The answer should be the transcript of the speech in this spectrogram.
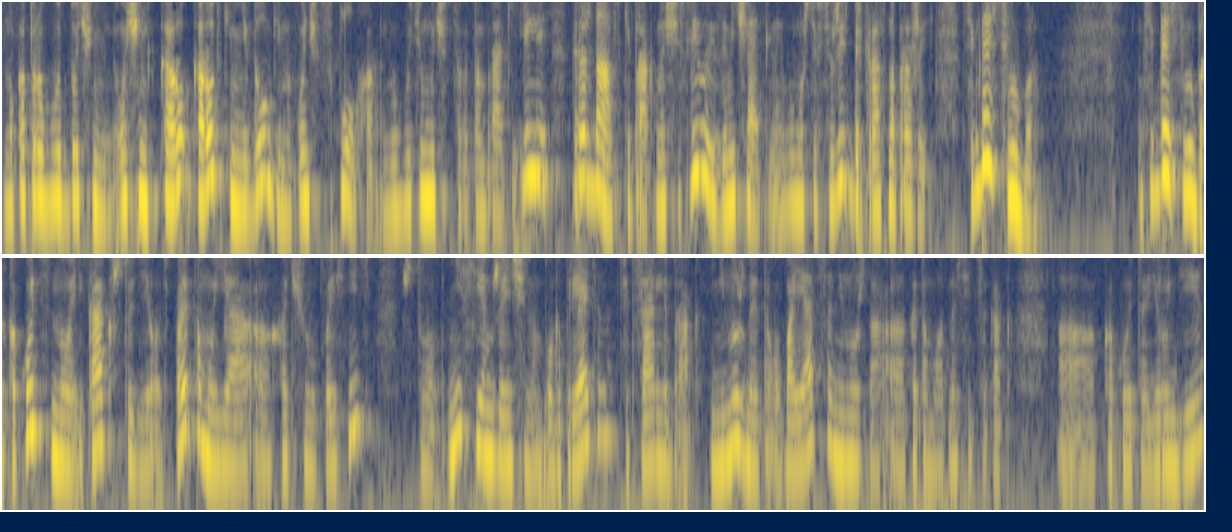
но который будет очень, очень коротким, недолгим и кончится плохо, и вы будете мучиться в этом браке. Или гражданский брак, но счастливый и замечательный, и вы можете всю жизнь прекрасно прожить. Всегда есть выбор. Всегда есть выбор, какой ценой и как, что делать. Поэтому я а, хочу пояснить, что не всем женщинам благоприятен официальный брак. И не нужно этого бояться, не нужно а, к этому относиться как а, к какой-то ерунде,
